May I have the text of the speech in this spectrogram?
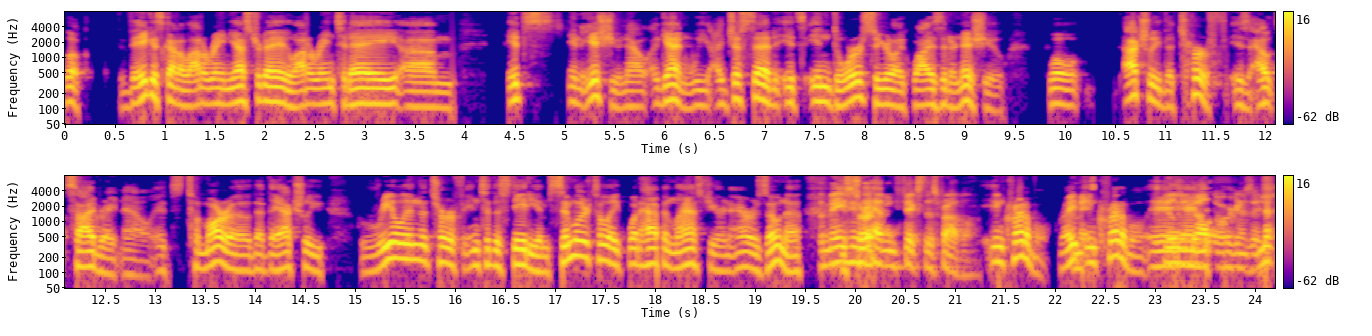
Look, Vegas got a lot of rain yesterday, a lot of rain today. Um, it's an issue now. Again, we I just said it's indoors, so you're like, why is it an issue? Well, actually the turf is outside right now. It's tomorrow that they actually reel in the turf into the stadium, similar to like what happened last year in Arizona. Amazing they haven't fixed this problem. Incredible, right? Amazing. Incredible. Billion and dollar organization. Not,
